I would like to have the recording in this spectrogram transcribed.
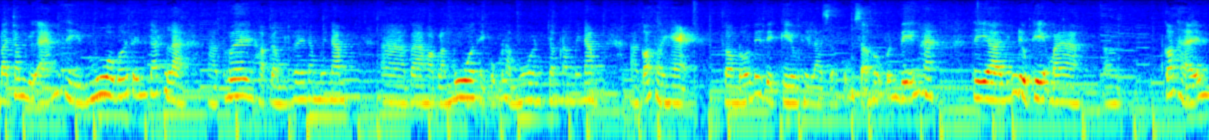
và trong dự án thì mua với tính cách là à, thuê hợp đồng thuê 50 năm à, và hoặc là mua thì cũng là mua trong 50 năm à, có thời hạn. Còn đối với Việt Kiều thì là sở cũng sở hữu vĩnh viễn ha. Thì à, những điều kiện mà à, có thể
